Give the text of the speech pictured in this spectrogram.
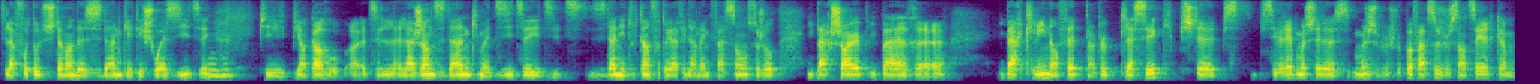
sais, la photo justement de Zidane qui a été choisie, tu sais. Mhm. Puis, puis encore, l'agent de Zidane qui m'a dit, tu sais, Zidane il est tout le temps photographié de la même façon, toujours hyper sharp, hyper, euh, hyper clean en fait, un peu classique. Puis, c'est vrai, moi, là, moi je, je veux pas faire ça, je veux sentir comme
